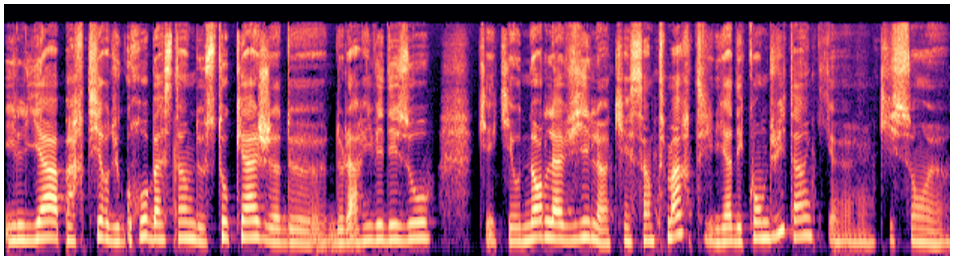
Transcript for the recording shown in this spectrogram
il y a à partir du gros bassin de stockage de, de l'arrivée des eaux, qui est, qui est, au nord de la ville, qui est Sainte-Marthe, il y a des conduites hein, qui, qui, sont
